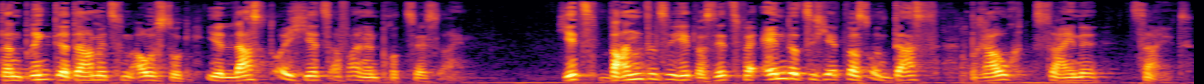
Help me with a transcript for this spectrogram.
dann bringt er damit zum Ausdruck, ihr lasst euch jetzt auf einen Prozess ein. Jetzt wandelt sich etwas, jetzt verändert sich etwas und das braucht seine Zeit.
